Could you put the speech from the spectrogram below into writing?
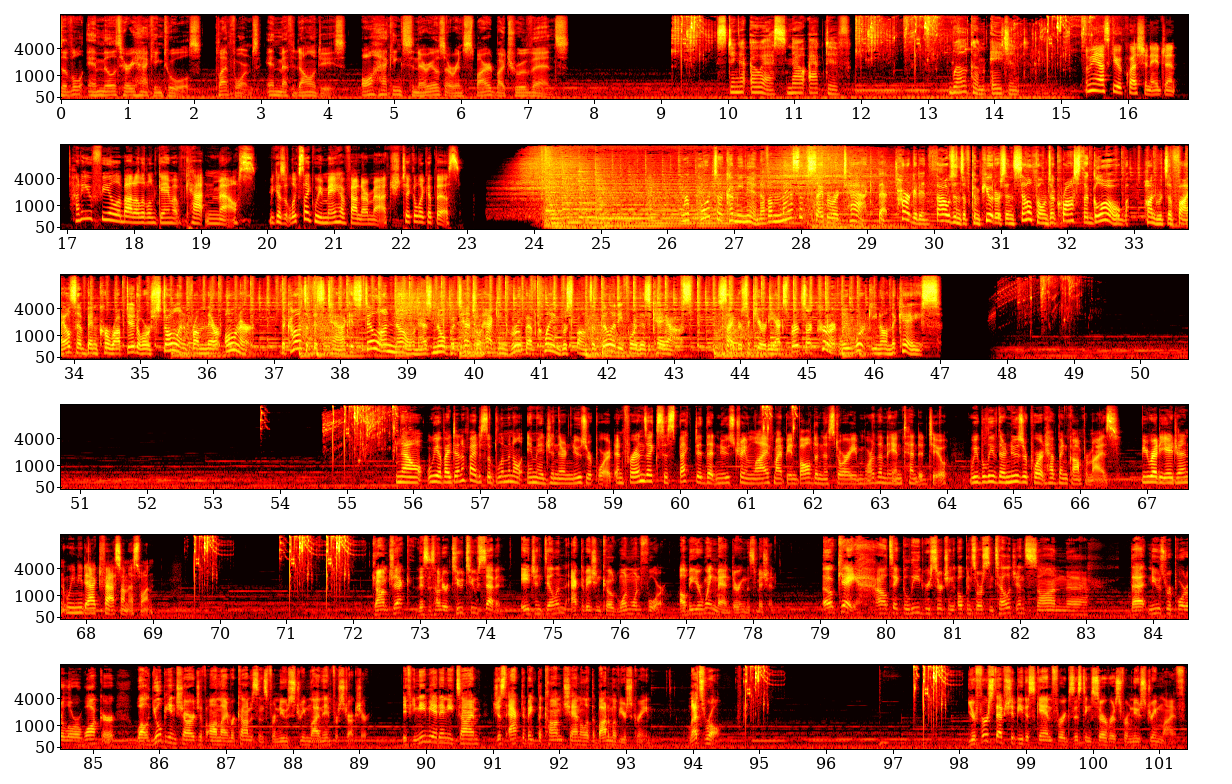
civil and military hacking tools, platforms, and methodologies. All hacking scenarios are inspired by true events. Stinger OS now active. Welcome, Agent. Let me ask you a question, Agent. How do you feel about a little game of cat and mouse? Because it looks like we may have found our match. Take a look at this. Reports are coming in of a massive cyber attack that targeted thousands of computers and cell phones across the globe. Hundreds of files have been corrupted or stolen from their owner. The cause of this attack is still unknown as no potential hacking group have claimed responsibility for this chaos. Cybersecurity experts are currently working on the case. Now, we have identified a subliminal image in their news report, and forensics suspected that Newsstream Live might be involved in this story more than they intended to. We believe their news report have been compromised. Be ready, Agent. We need to act fast on this one. Com check. This is Hunter 227. Agent Dillon, activation code 114. I'll be your wingman during this mission. Okay, I'll take the lead researching open source intelligence on uh, that news reporter Laura Walker, while you'll be in charge of online reconnaissance for Newsstream Live infrastructure. If you need me at any time, just activate the com channel at the bottom of your screen. Let's roll. Your first step should be to scan for existing servers from Newsstream Live.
